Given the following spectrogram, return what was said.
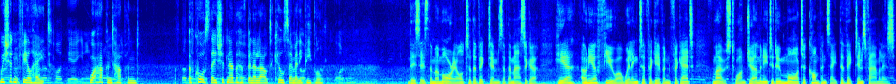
We shouldn't feel hate. What happened happened. Of course, they should never have been allowed to kill so many people. This is the memorial to the victims of the massacre. Here, only a few are willing to forgive and forget. Most want Germany to do more to compensate the victims' families.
